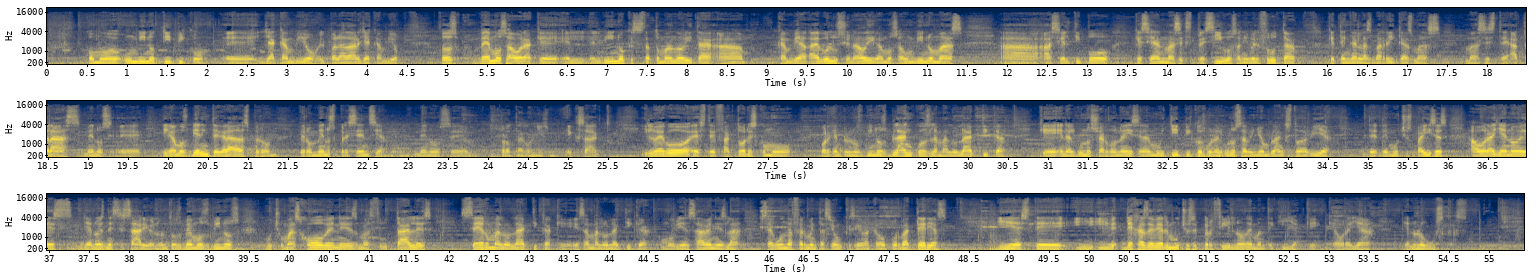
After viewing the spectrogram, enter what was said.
como un vino típico, eh, ya cambió, el paladar ya cambió. Entonces vemos ahora que el, el vino que se está tomando ahorita ha cambiado, ha evolucionado, digamos, a un vino más a- hacia el tipo que sean más expresivos a nivel fruta, que tengan las barricas más, más este, atrás, menos, eh, digamos, bien integradas, pero, pero menos presencia, menos... eh, Protagonismo. Exacto. Y luego este, factores como, por ejemplo, en los vinos blancos, la maloláctica, que en algunos chardonnays eran muy típicos, o en algunos sauvignon blancs todavía de, muchos países, ahora ya no es ya no es necesario, ¿no? Entonces vemos vinos mucho más jóvenes, más frutales, cero maloláctica, que esa maloláctica, como bien saben, es la segunda fermentación que se lleva a cabo por bacterias. Y este y dejas de ver mucho ese perfil no de mantequilla que, que ahora ya ya no lo buscas.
